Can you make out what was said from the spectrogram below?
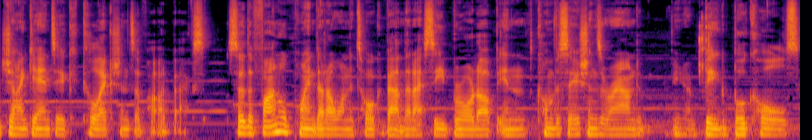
gigantic collections of hardbacks. So the final point that I want to talk about that I see brought up in conversations around, you know, big book hauls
